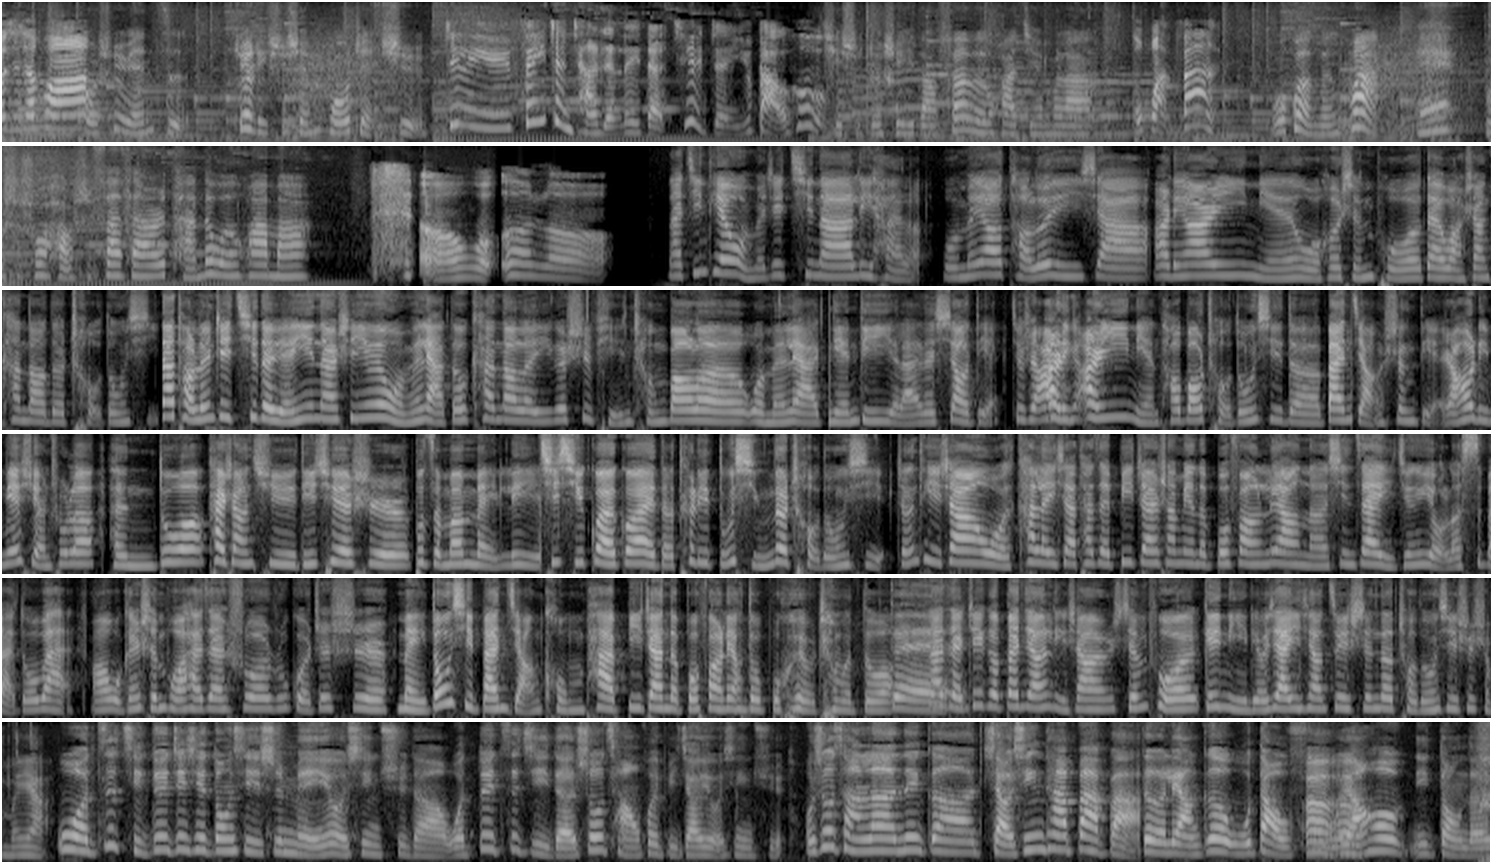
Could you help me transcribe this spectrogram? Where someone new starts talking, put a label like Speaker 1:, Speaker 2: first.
Speaker 1: 我是神婆，
Speaker 2: 我是原子，这里是神婆诊室，
Speaker 1: 致力于非正常人类的确诊与保护。
Speaker 2: 其实这是一档泛文化节目啦，
Speaker 1: 我管饭，
Speaker 2: 我管文化。哎，不是说好是泛泛而谈的文化吗？
Speaker 1: 呃，我饿了。
Speaker 2: 那今天我们这期呢厉害了，我们要讨论一下二零二一年我和神婆在网上看到的丑东西。那讨论这期的原因呢，是因为我们俩都看到了一个视频，承包了我们俩年底以来的笑点，就是二零二一年淘宝丑东西的颁奖盛典。然后里面选出了很多看上去的确是不怎么美丽、奇奇怪怪的、特立独行的丑东西。整体上我看了一下，它在 B 站上面的播放量呢，现在已经有了四百多万。然后我跟神婆。还在说，如果这是美东西颁奖，恐怕 B 站的播放量都不会有这么多。
Speaker 3: 对，
Speaker 2: 那在这个颁奖礼上，神婆给你留下印象最深的丑东西是什么呀？
Speaker 3: 我自己对这些东西是没有兴趣的，我对自己的收藏会比较有兴趣。我收藏了那个小新他爸爸的两个舞蹈服，然后你懂的。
